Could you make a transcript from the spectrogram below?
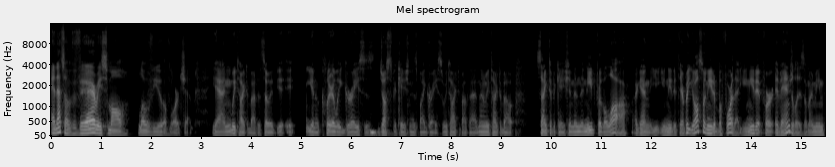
And that's a very small, low view of lordship. Yeah, and we talked about it. So it, it, it, you know, clearly grace is justification is by grace. So we talked about that. And then we talked about sanctification and the need for the law. Again, you, you need it there, but you also need it before that. You need it for evangelism. I mean,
